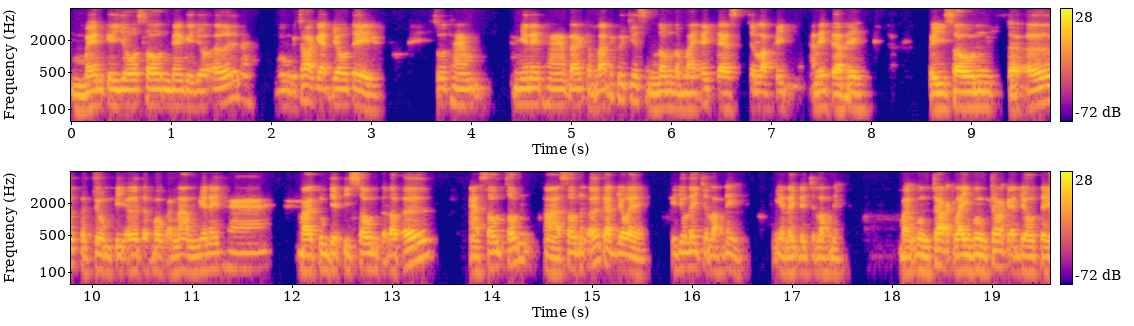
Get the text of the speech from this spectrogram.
មិនមែនគេយក0មិនមែនគេយកអឺទេណាវងកញ្ចក់គេអត់យកទេសួរថាមានន័យថាដែលកំណត់គឺជាសំណុំតម្លៃ x ដែលចន្លោះពីអានេះទៅនេះពី0ទៅអឺប្រជុំពីអឺទៅបុកអនន្តមានន័យថាបើទូជាពី0ទៅដល់អឺអា0 0អា0នឹងអឺកាត់យកឯងគេយកលេខចន្លោះនេះមានលេខលេខចន្លោះនេះបើវងចក្រកន្លែងវងចក្រគេអត់យកទេ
